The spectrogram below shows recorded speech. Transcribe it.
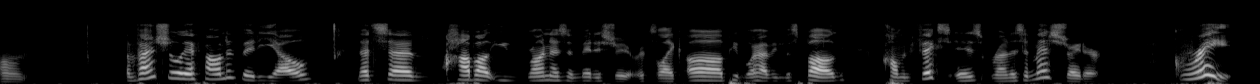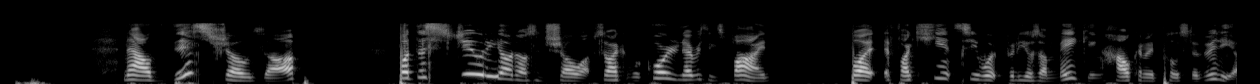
Um, eventually I found a video that said, how about you run as administrator? It's like, oh, people are having this bug. Common fix is run as administrator. Great. Now this shows up, but the studio doesn't show up. So I can record and everything's fine. But if I can't see what videos I'm making, how can I post a video?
